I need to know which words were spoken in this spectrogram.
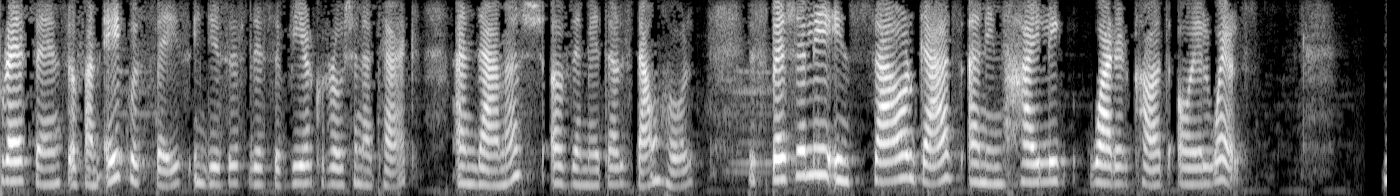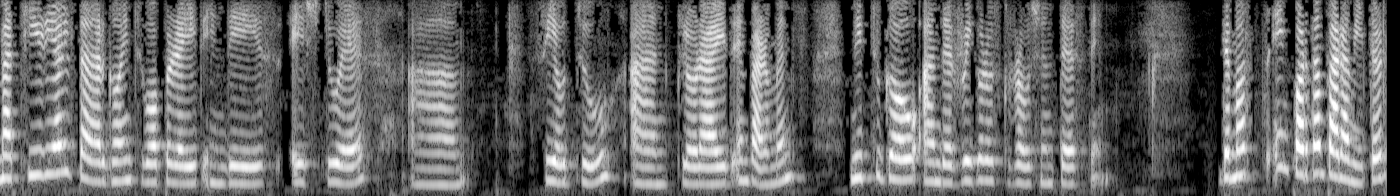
presence of an aqueous phase induces the severe corrosion attack and damage of the metal's downhole, especially in sour gas and in highly water-cut oil wells. Materials that are going to operate in these H2S, um, CO2, and chloride environments need to go under rigorous corrosion testing. The most important parameters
